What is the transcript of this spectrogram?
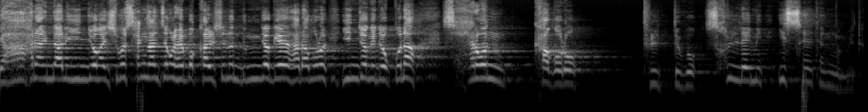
야, 하나님 나를 인정하시고 생산성을 회복할 수 있는 능력의 사람으로 인정해 줬구나. 새로운 각오로 들뜨고 설렘이 있어야 되는 겁니다.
